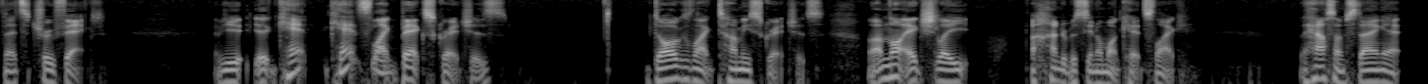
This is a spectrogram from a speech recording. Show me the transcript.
That's a true fact. You uh, cat cats like back scratches. Dogs like tummy scratches. Well, I'm not actually hundred percent on what cats like. The house I'm staying at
